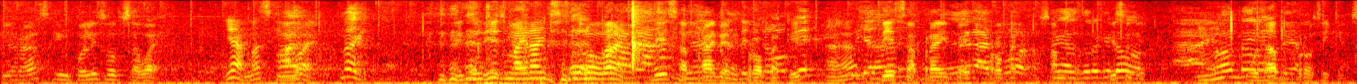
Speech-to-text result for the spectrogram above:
You're asking police officer why? Yeah, I'm asking why. why. Isn't it my right to know why? This is a private property. Uh-huh. This is a private property kidogo. it? We have procedures.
